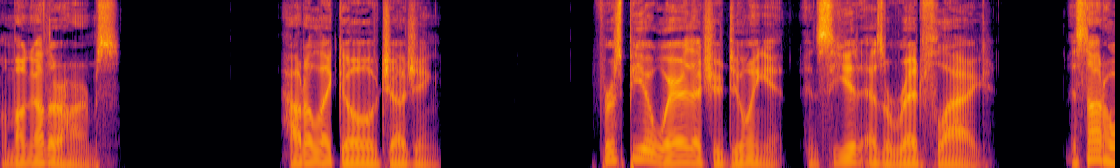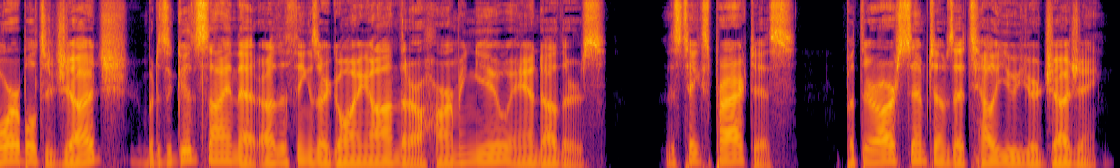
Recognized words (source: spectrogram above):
among other harms. How to let go of judging. First, be aware that you're doing it and see it as a red flag. It's not horrible to judge, but it's a good sign that other things are going on that are harming you and others. This takes practice, but there are symptoms that tell you you're judging.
